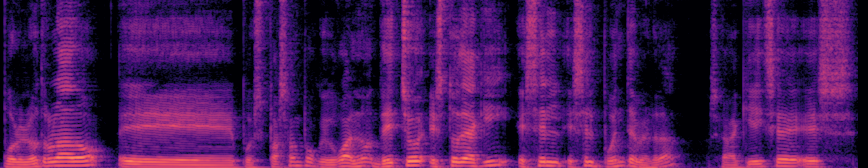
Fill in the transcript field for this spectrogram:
Por el otro lado, eh, pues pasa un poco igual, ¿no? De hecho, esto de aquí es el, es el puente, ¿verdad? O sea, aquí se, es,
